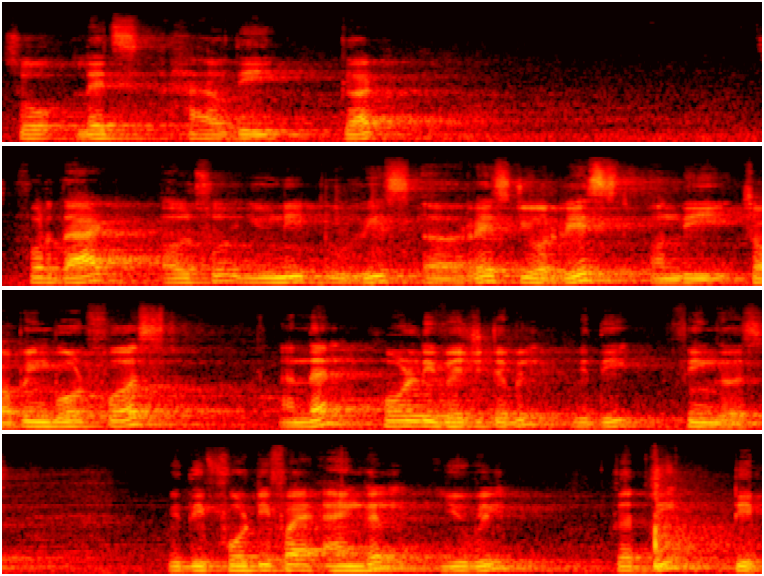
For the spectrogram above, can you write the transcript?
So let's have the cut. For that also you need to rest, uh, rest your wrist on the chopping board first and then hold the vegetable with the fingers. With the 45 angle you will cut the tip.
